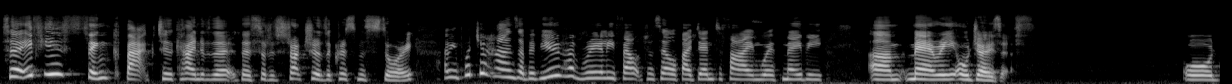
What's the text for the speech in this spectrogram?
So if you think back to kind of the, the sort of structure of the Christmas story, I mean, put your hands up if you have really felt yourself identifying with maybe um, Mary or Joseph or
